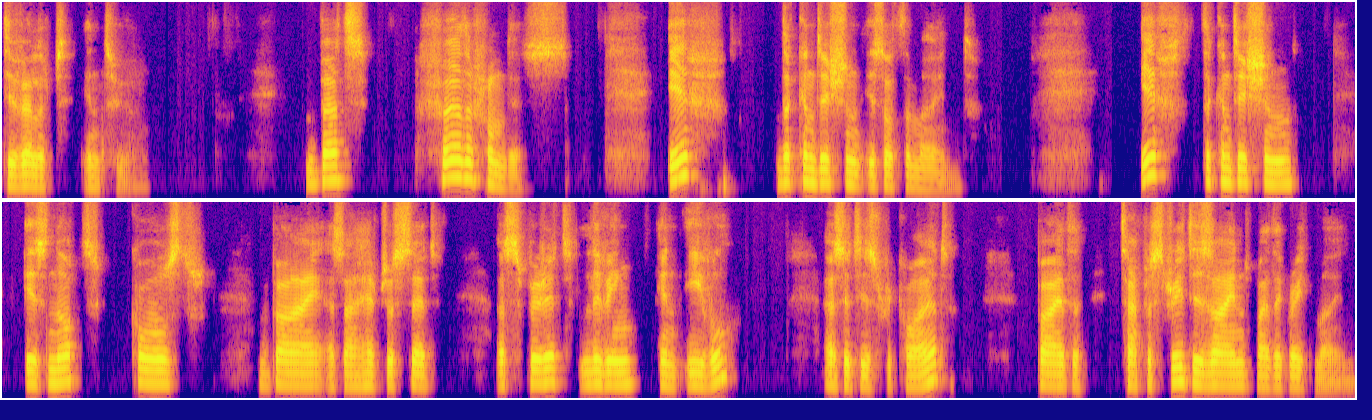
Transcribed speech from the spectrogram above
developed into. But further from this, if the condition is of the mind, if the condition is not caused by, as I have just said, a spirit living in evil, as it is required by the tapestry designed by the great mind.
